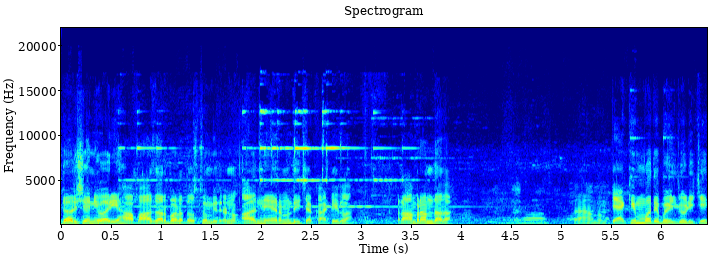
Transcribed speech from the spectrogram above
दर शनिवारी हा बाजार भरत असतो मित्रांनो अनेर नदीच्या काठीला. राम राम दादा. राम राम. क्या किंमत आहे बैलजोडीची?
